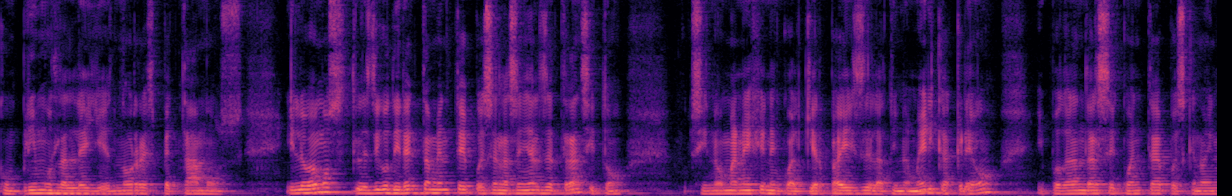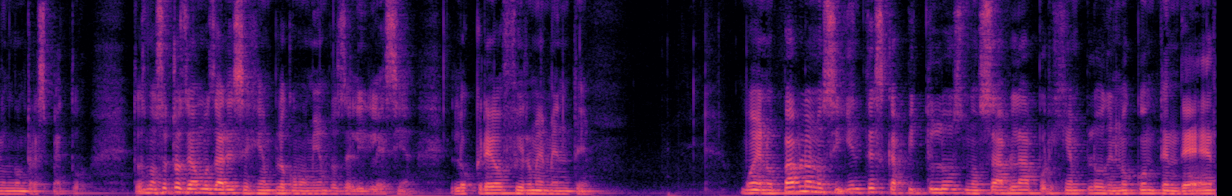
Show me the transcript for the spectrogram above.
cumplimos las leyes, no respetamos. Y lo vemos, les digo directamente, pues en las señales de tránsito si no manejen en cualquier país de Latinoamérica, creo, y podrán darse cuenta pues que no hay ningún respeto. Entonces nosotros debemos dar ese ejemplo como miembros de la iglesia, lo creo firmemente. Bueno, Pablo en los siguientes capítulos nos habla, por ejemplo, de no contender,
